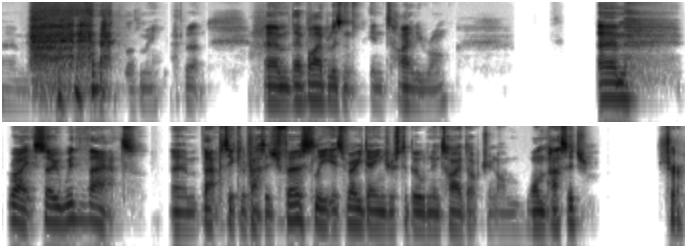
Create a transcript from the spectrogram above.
um, of me, but um, their Bible isn't entirely wrong. Um, right. So with that, um, that particular passage, firstly, it's very dangerous to build an entire doctrine on one passage. sure,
